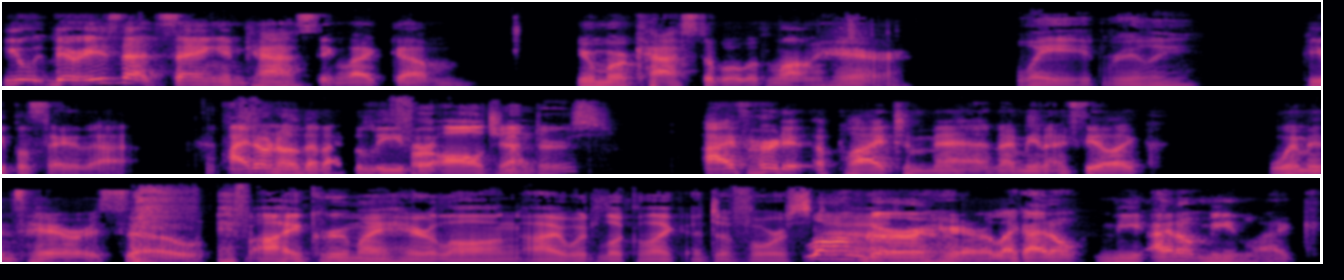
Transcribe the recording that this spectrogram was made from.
You, there is that saying in casting, like, um, you're more castable with long hair. Wait, really? People say that. I don't know that I believe For it, all genders? I've heard it applied to men. I mean, I feel like women's hair is so If I grew my hair long, I would look like a divorced dad. longer hair. Like I don't need. I don't mean like.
